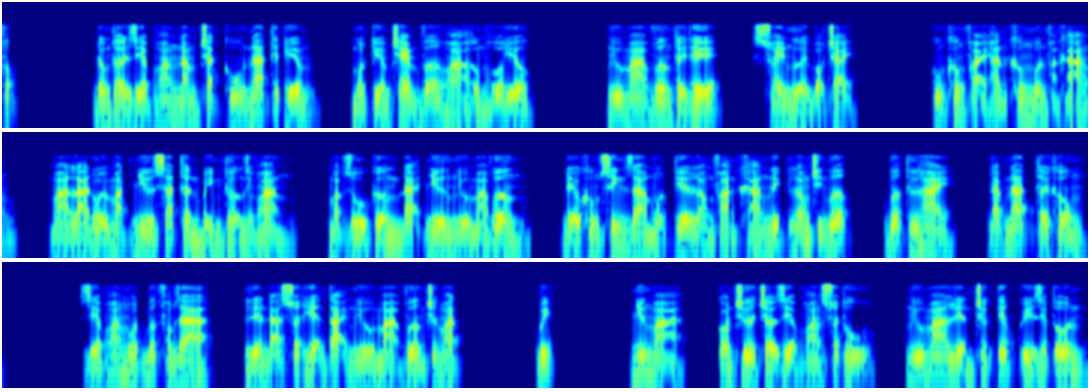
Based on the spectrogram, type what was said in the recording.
Phúc. đồng thời diệp hoang nắm chặt cũ nát thiết kiếm, một kiếm chém vỡ hỏa hồng hồ yêu. Như ma vương thấy thế, xoay người bỏ chạy. Cũng không phải hắn không muốn phản kháng, mà là đối mặt như sát thần bình thường diệp hoang, mặc dù cường đại như như ma vương đều không sinh ra một tia lòng phản kháng nghịch lòng chín bước bước thứ hai, đạp nát thời không. Diệp hoang một bước phóng ra, liền đã xuất hiện tại ngưu ma vương trước mặt. Bịch. Nhưng mà, còn chưa chờ diệp hoang xuất thủ, ngưu ma liền trực tiếp quỷ diệp tôn,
